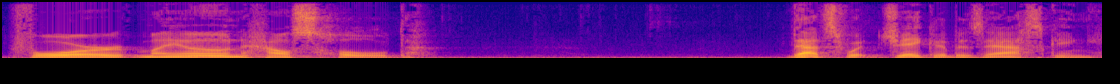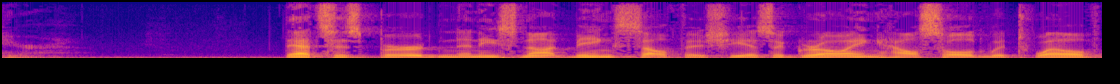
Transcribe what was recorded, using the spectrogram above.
for my own household? That's what Jacob is asking here. That's his burden, and he's not being selfish. He has a growing household with 12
